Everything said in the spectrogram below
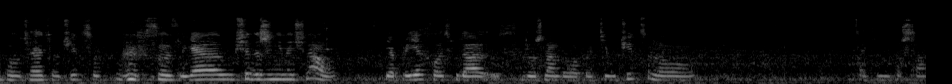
получается учиться. В смысле, я вообще даже не начинала. Я приехала сюда, должна была пойти учиться, но так и не пошла.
